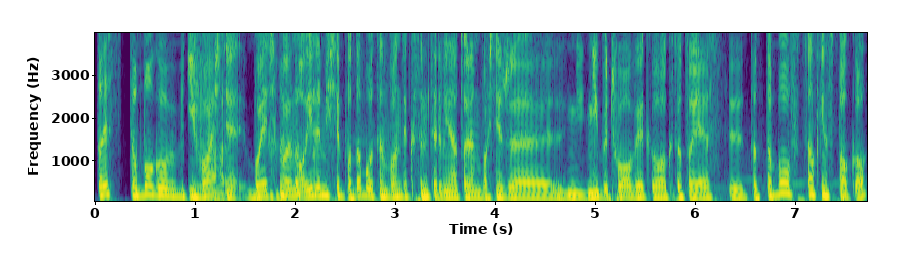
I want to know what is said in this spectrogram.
to jest, to mogłoby być I ciekawe. właśnie, bo ja ci powiem, o ile mi się podobał ten wątek z tym Terminatorem właśnie, że ni- niby człowiek, o kto to jest, y, to, to było całkiem spoko,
